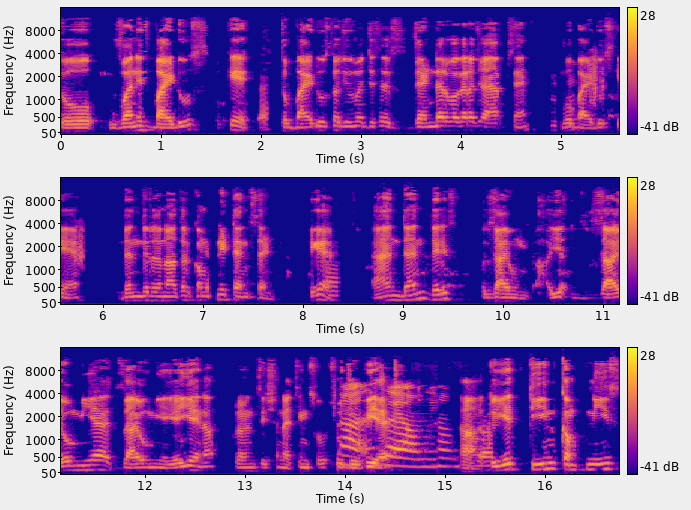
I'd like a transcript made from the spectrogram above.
तो वन इज़ बाइडूस ओके तो बाइडूस का जो जैसे जेंडर वगैरह जो एप्स हैं वो बाइडूस. के हैं। Then there is another company Tencent ठीक है? And then there is Xiaomi Xiaomi यही है ना प्रोनाउंसिएशन आई थिंक सो तो जो भी है। हाँ, हाँ तो ये तीन कंपनीज़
